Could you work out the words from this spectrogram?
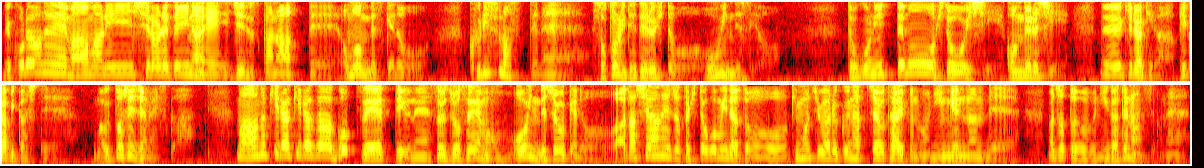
で、これはね、まああまり知られていない事実かなって思うんですけど、クリスマスってね、外に出てる人多いんですよ。どこに行っても人多いし、混んでるし、で、キラキラ、ピカピカして、まあ、鬱陶しいじゃないですか。まあ、あのキラキラがごっつえっていうね、そういう女性も多いんでしょうけど、私はね、ちょっと人混みだと気持ち悪くなっちゃうタイプの人間なんで、まあ、ちょっと苦手なんですよね。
